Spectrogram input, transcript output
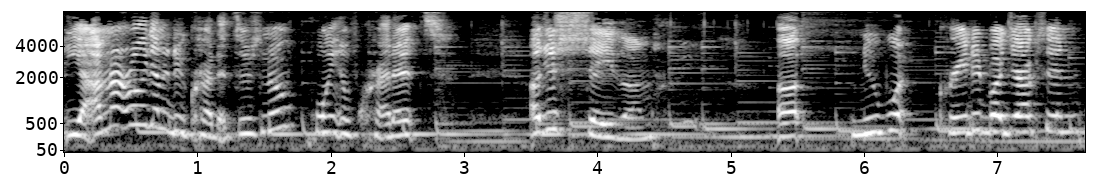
Yeah, I'm not really gonna do credits. There's no point of credits. I'll just say them. Uh, new one created by Jackson.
